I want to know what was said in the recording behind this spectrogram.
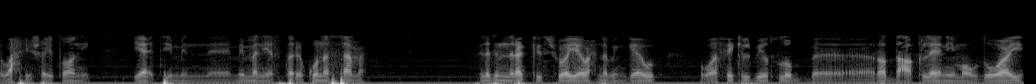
وحي شيطاني يأتي من ممن يسترقون السمع. لازم نركز شوية وإحنا بنجاوب. هو فكر بيطلب رد عقلاني موضوعي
